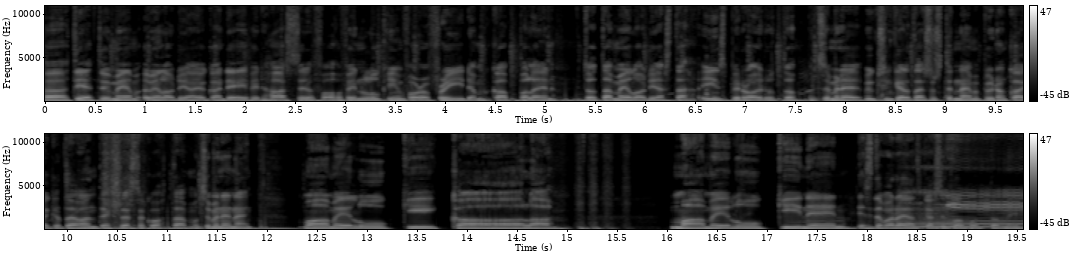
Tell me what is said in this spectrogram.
ö, tiettyä me- melodiaa, joka on David Hasselhoffin Looking for a Freedom-kappaleen tota, melodiasta inspiroiduttu. Mutta se menee yksinkertaisesti näin. Mä pyydän kaikilta anteeksi tässä kohtaa, mutta se menee näin. Mamelukkikala. Mamelukkinen. Ja sitä voidaan jatkaa sitten loputtomiin.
